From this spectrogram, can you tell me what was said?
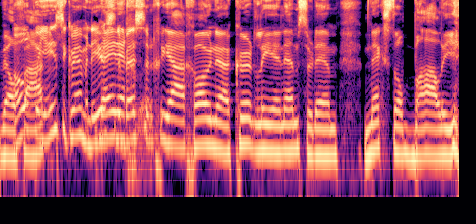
Wel Open vaak. je Instagram en de eerste, nee, de nee, beste. Ja, gewoon eh, currently in Amsterdam. Next op Bali.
